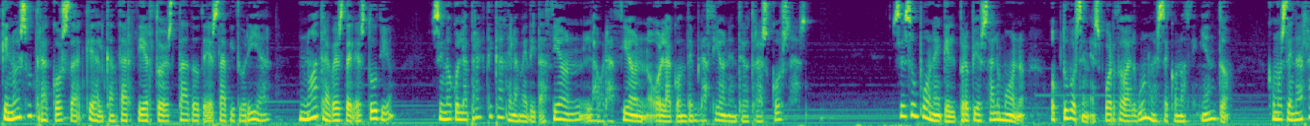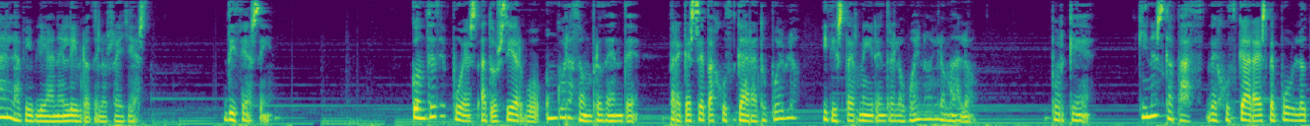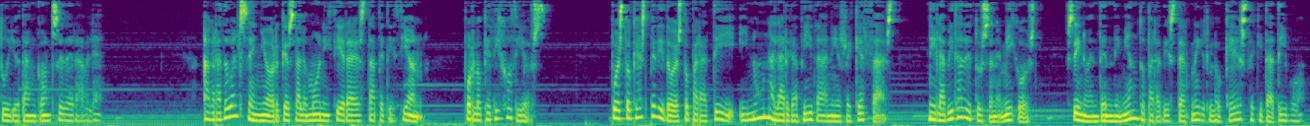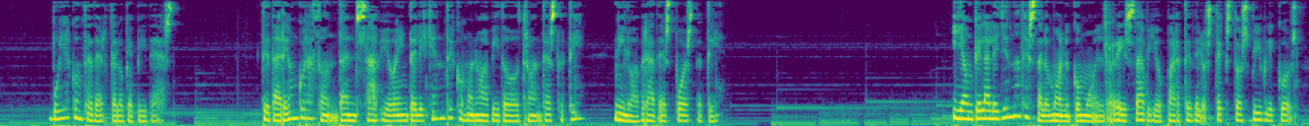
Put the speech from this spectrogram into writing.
que no es otra cosa que alcanzar cierto estado de sabiduría no a través del estudio, sino con la práctica de la meditación, la oración o la contemplación, entre otras cosas. Se supone que el propio Salomón obtuvo sin esfuerzo alguno ese conocimiento, como se narra en la Biblia en el libro de los Reyes. Dice así, Concede pues a tu siervo un corazón prudente, para que sepa juzgar a tu pueblo y discernir entre lo bueno y lo malo. Porque ¿quién es capaz de juzgar a este pueblo tuyo tan considerable? Agradó al Señor que Salomón hiciera esta petición, por lo que dijo Dios, puesto que has pedido esto para ti y no una larga vida ni riquezas, ni la vida de tus enemigos, sino entendimiento para discernir lo que es equitativo, voy a concederte lo que pides. Te daré un corazón tan sabio e inteligente como no ha habido otro antes de ti, ni lo habrá después de ti. Y aunque la leyenda de Salomón como el rey sabio parte de los textos bíblicos,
